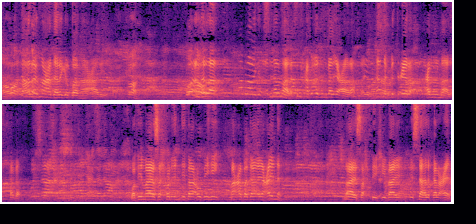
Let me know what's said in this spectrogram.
ما هو لا ما عاد لقى كونها عارية. آه. من المالك معك إذن بالإعارة كأنك بتعير عن المالك فقط وفيما يصح الانتفاع به مع بقاء عينه لا يصح في شيء يستهلك العين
